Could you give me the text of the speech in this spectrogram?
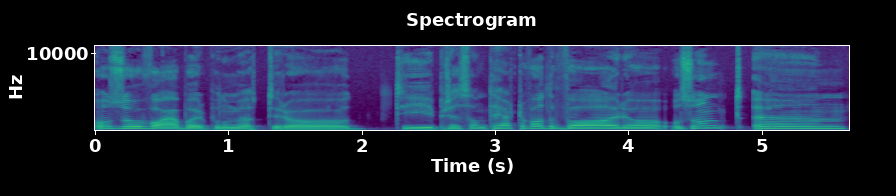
Og så var jeg bare på noen møter, og de presenterte hva det var, og, og sånt. Um,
